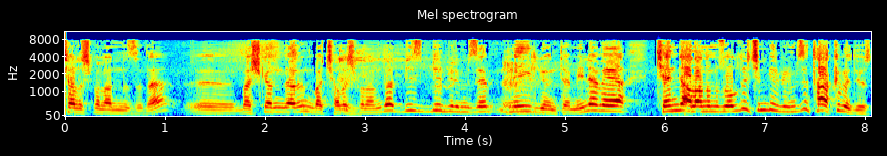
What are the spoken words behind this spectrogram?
çalışmalarınızı da e, başkanların ba- çalışmalarında biz birbirimize mail yöntemiyle veya kendi alanımız olduğu için birbirimizi takip ediyoruz.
